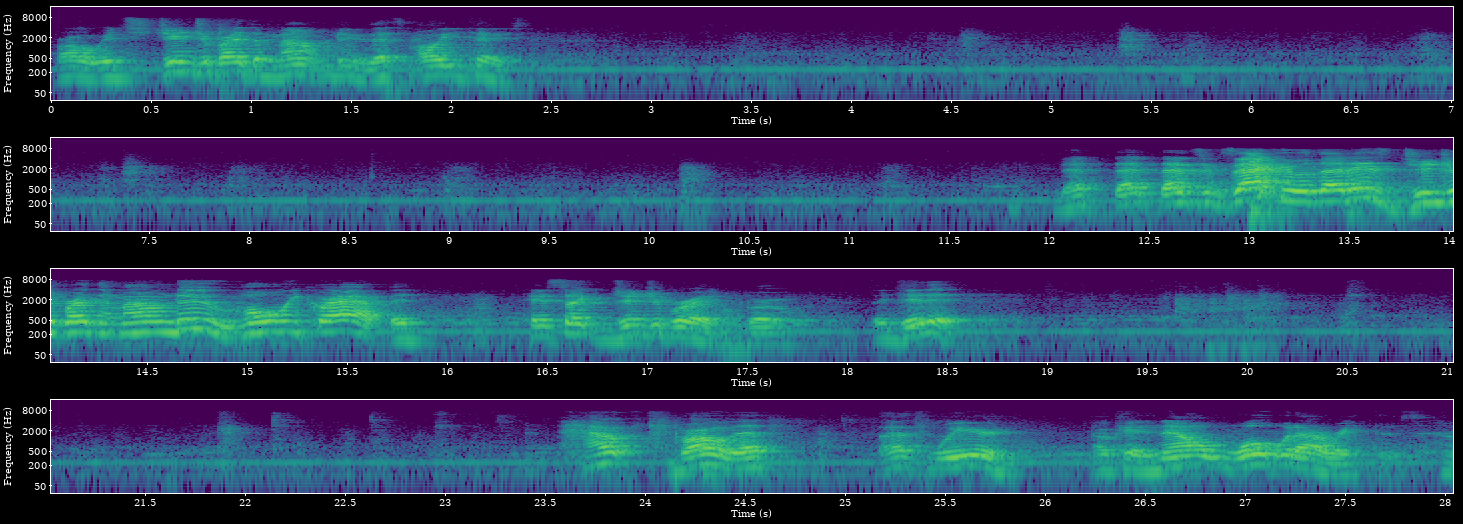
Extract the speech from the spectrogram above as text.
Bro, it's gingerbread the Mountain Dew. That's all you taste. That that that's exactly what that is. Gingerbread and Mountain Dew. Holy crap! It tastes like gingerbread, bro. They did it. How, bro? That that's weird. Okay, now what would I rate this? Huh.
